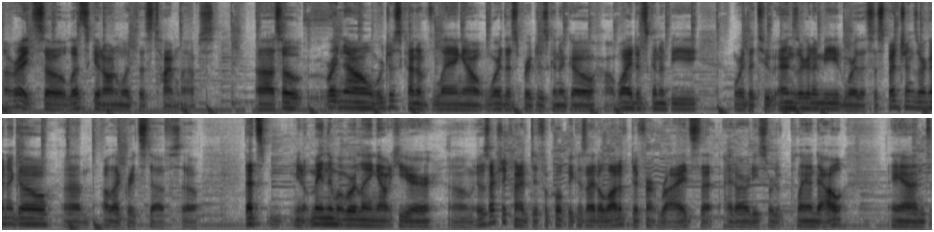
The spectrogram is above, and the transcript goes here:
Alright, so let's get on with this time lapse. Uh, so right now we're just kind of laying out where this bridge is going to go, how wide it's going to be, where the two ends are going to meet, where the suspensions are going to go, um, all that great stuff. So that's you know mainly what we're laying out here. Um, it was actually kind of difficult because I had a lot of different rides that I had already sort of planned out, and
